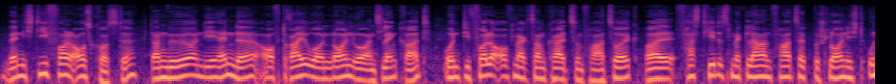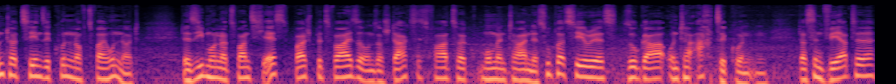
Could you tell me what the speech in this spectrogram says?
Wenn ich die voll auskoste, dann gehören die Hände auf 3 Uhr und 9 Uhr ans Lenkrad und die volle Aufmerksamkeit zum Fahrzeug, weil fast jedes McLaren-Fahrzeug beschleunigt unter 10 Sekunden auf 200. Der 720S beispielsweise, unser stärkstes Fahrzeug momentan, der Super Series, sogar unter 8 Sekunden. Das sind Werte,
